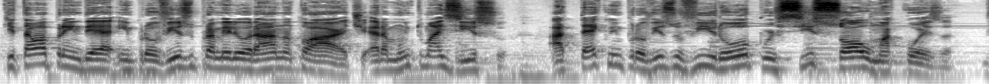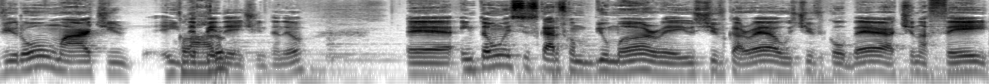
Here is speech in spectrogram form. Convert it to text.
Que tal aprender improviso para melhorar na tua arte? Era muito mais isso. Até que o improviso virou por si só uma coisa. Virou uma arte independente, claro. entendeu? É, então, esses caras como Bill Murray, o Steve Carell, o Steve Colbert, a Tina Fey,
